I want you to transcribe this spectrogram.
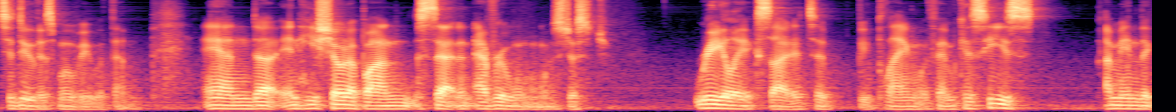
to do this movie with him. And, uh, and he showed up on set and everyone was just really excited to be playing with him because he's, I mean, the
